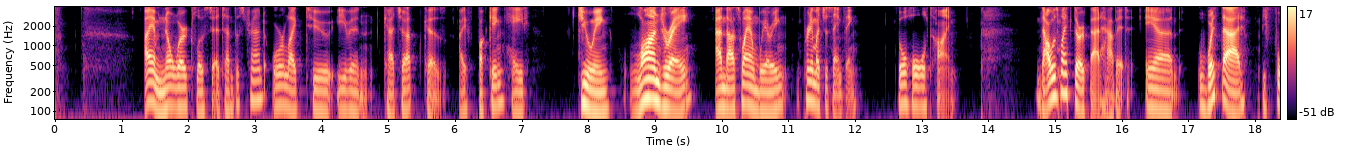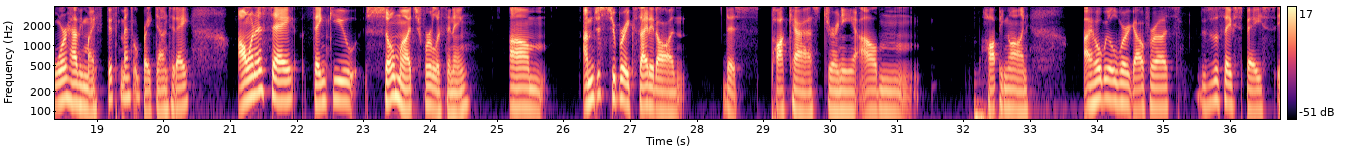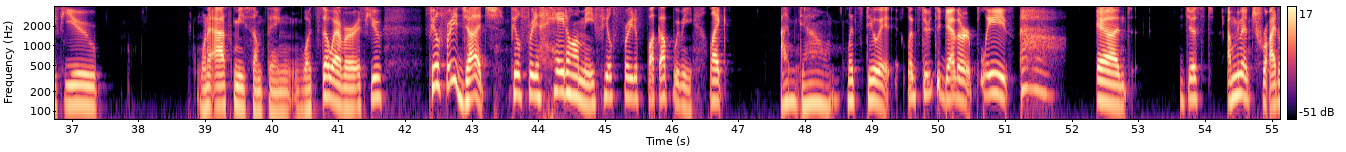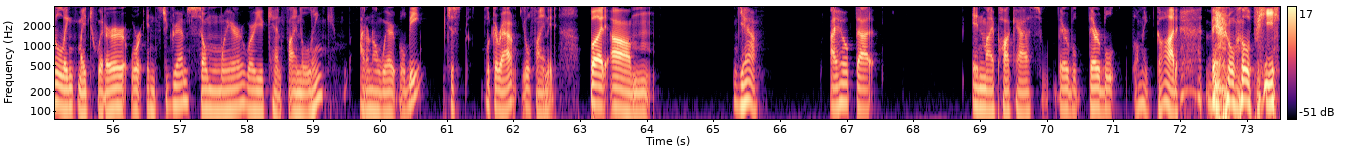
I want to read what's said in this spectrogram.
I am nowhere close to attend this trend or like to even catch up because I fucking hate doing laundry. And that's why I'm wearing pretty much the same thing the whole time. That was my third bad habit. And with that, before having my fifth mental breakdown today, I want to say thank you so much for listening. Um, I'm just super excited on this podcast journey, album hopping on. I hope it'll work out for us. This is a safe space. If you want to ask me something whatsoever, if you feel free to judge, feel free to hate on me, feel free to fuck up with me. Like, I'm down. Let's do it. Let's do it together, please. And just I'm going to try to link my Twitter or Instagram somewhere where you can find a link. I don't know where it will be. Just look around, you'll find it. But um yeah. I hope that in my podcast there will there will oh my god, there will be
